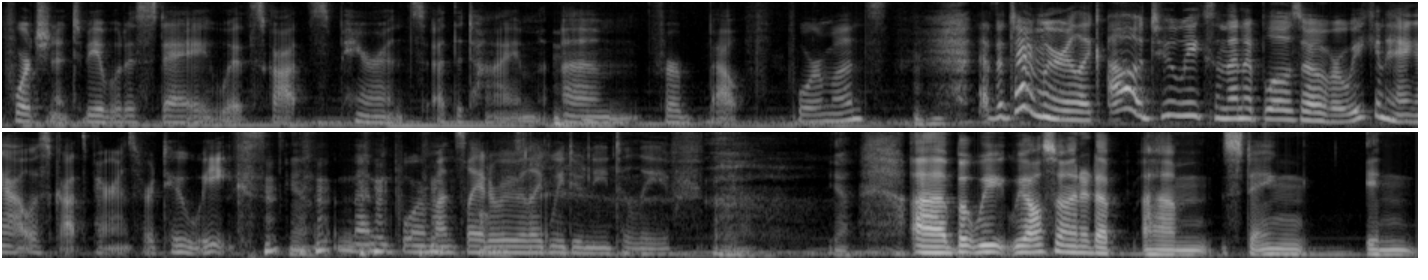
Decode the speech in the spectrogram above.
fortunate to be able to stay with Scott's parents at the time Mm-hmm. um, for about four months. At the time, we were like, "Oh, two weeks, and then it blows over. We can hang out with Scott's parents for two weeks." Yeah. And then four months later, we were like, "We do need to leave." Yeah, uh, but we we also ended up um, staying in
